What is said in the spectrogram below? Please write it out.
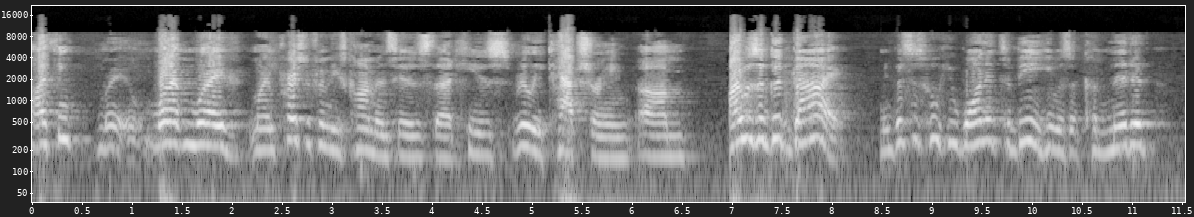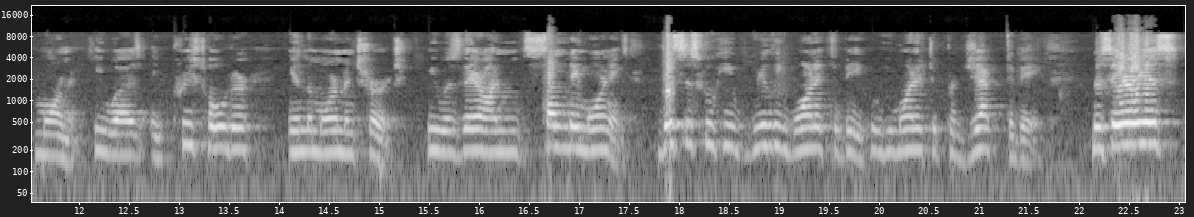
I think my impression from these comments is that he's really capturing, um, I was a good guy. I mean, this is who he wanted to be. He was a committed Mormon. He was a priest holder in the Mormon church. He was there on Sunday mornings. This is who he really wanted to be, who he wanted to project to be. Miss Arias,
